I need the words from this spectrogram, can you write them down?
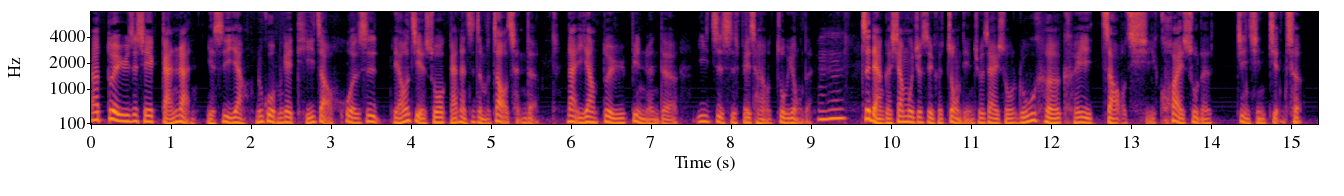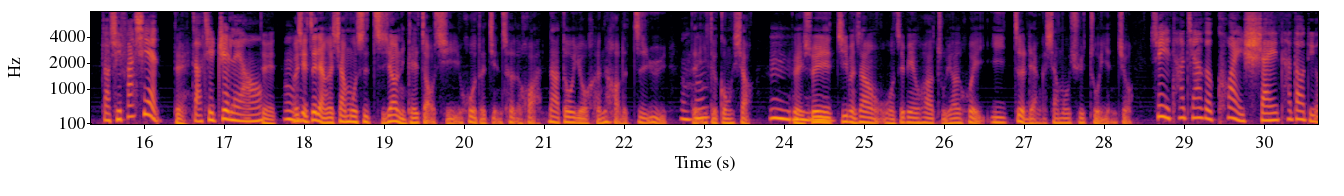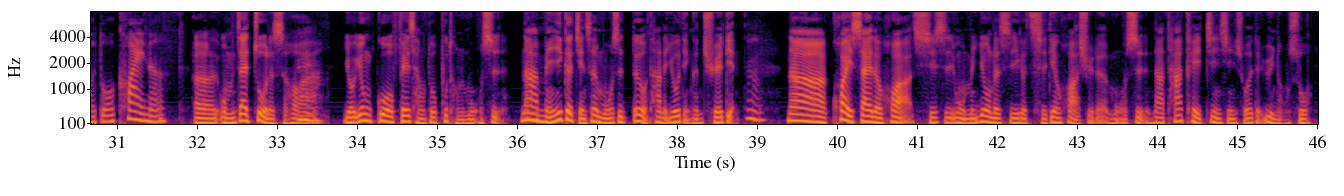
那对于这些感染也是一样，如果我们可以提早或者是了解说感染是怎么造成的，那一样对于病人的医治是非常有作用的。嗯哼，这两个项目就是有一个重点，就在于说如何可以早期快速的进行检测。早期发现，对早期治疗，对，嗯而且这两个项目是只要你可以早期获得检测的话，那都有很好的治愈的一个功效。嗯，对，嗯所以嗯基本上我这边的话，主要会依这两个项目去做研究。所以它加个快筛，它到底有多快呢？呃，我们在做的时候啊，有用过非常多不同的模式，那嗯每一个检测模式都有它的优点跟缺点。嗯那快筛的话，其实我们用的是一个磁电化学的模式，那它可以进行所谓的预浓缩，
